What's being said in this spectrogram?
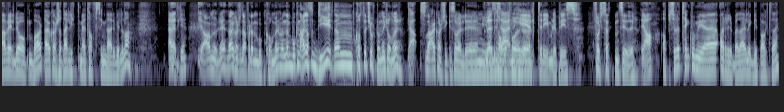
ja, veldig åpenbart. Det er jo kanskje at det er litt mer tafsing der i bildet, da. Jeg vet ikke. Ja, mulig. Det er kanskje derfor denne boken kommer. Men den boken er ganske dyr. Den koster 1400 kroner. Ja. Så det er kanskje ikke så veldig mye Det å syns jeg er en eh, helt rimelig pris. for 17 sider. Ja, absolutt. Tenk hvor mye arbeid det er ligget bak det der.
